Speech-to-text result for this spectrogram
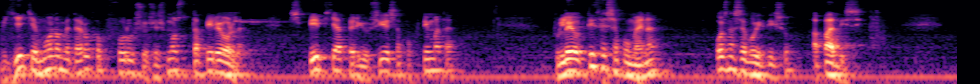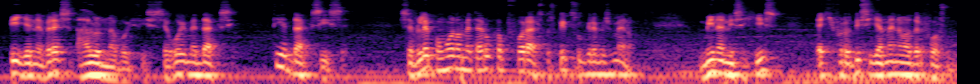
Βγήκε μόνο με τα ρούχα που φορούσε. Ο σεισμός του τα πήρε όλα. Σπίτια, περιουσίες, αποκτήματα. Του λέω: Τι θες από μένα, πώς να σε βοηθήσω; Απάντηση. Πήγαινε βρες άλλον να βοηθήσεις. Εγώ είμαι εντάξει. Τι εντάξει είσαι; Σε βλέπω μόνο με τα ρούχα που φοράς, στο σπίτι σου γκρεμισμένο. Μην ανησυχείς, έχει φροντίσει για μένα ο αδερφός μου.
